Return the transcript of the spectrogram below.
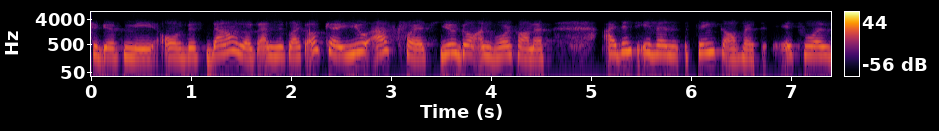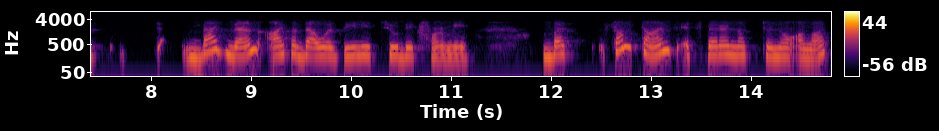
to give me all this downloads. And he's like, okay, you ask for it, you go and work on it. I didn't even think of it. It was back then, I thought that was really too big for me. But sometimes it's better not to know a lot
